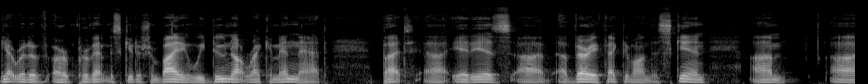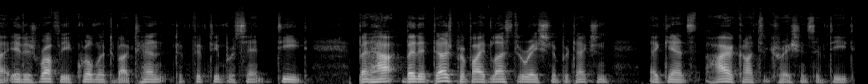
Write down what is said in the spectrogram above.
get rid of or prevent mosquitoes from biting. We do not recommend that, but it is very effective on the skin. Um, uh, it is roughly equivalent to about 10 to 15 percent DEET, but how, but it does provide less duration of protection against higher concentrations of DEET.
